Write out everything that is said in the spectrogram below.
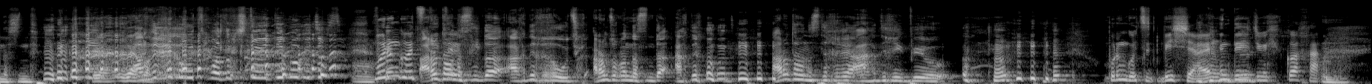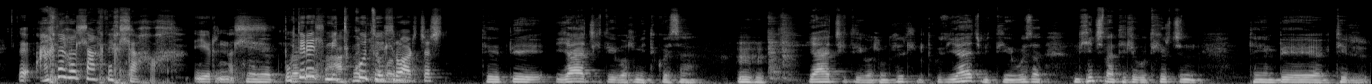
насанд Яг анхныхаа үзэх боломжтой байд юм уу гэж бас. Бүрэнгүүц 15 наснда анхныхаа үзэх 16 наснда анхныхаа үз- 15 насныхаа анхныхыг би юу- бүрэнгүүцэд биш аа. Дэж мэхгүй хаа. Анхных бол анхных л ах бах. Ер нь бол бүгдээрээ л мэдхгүй зүйл рүү орж байгаа шүү. Тэгээд би яаж гэдгийг бол мэдэхгүй байсан. Яаж гэдгийг бол үнэхээр л мэдэхгүй. Яаж мэдгийг угаасаа хин ч надад хэлээгүү тэгэхээр чин тийм би яг тэр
